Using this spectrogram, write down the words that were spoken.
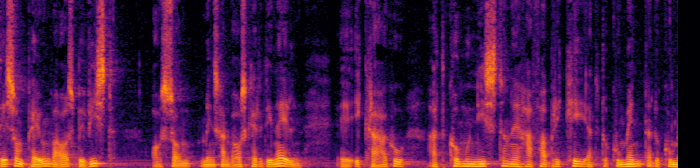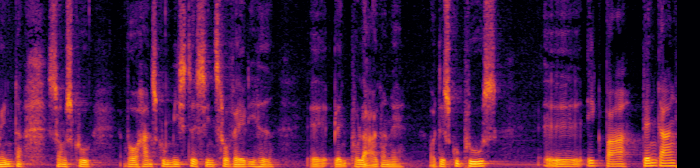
det som paven var også bevidst, og som, mens han var også kardinalen øh, Øh, i Krakow, at kommunisterne har fabrikeret dokumenter, dokumenter, som skulle, hvor han skulle miste sin troværdighed øh, blandt polakkerne. Og det skulle bruges øh, ikke bare dengang,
